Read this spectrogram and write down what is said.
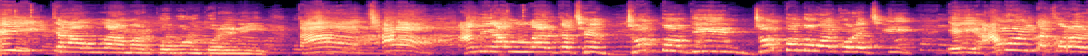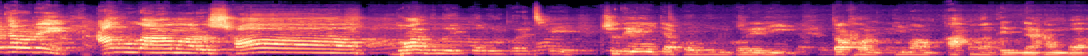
এইটা আল্লাহ আমার কবুল করেনি। তাছাড়া আমি আল্লাহর কাছে যত দিন যত দোয়া করেছি, এই আমলটা করার কারণে আল্লাহ আমার সব দোয়াগুলোই কবুল করেছে। শুধু এইটা কবুল করেনি। তখন ইমাম আহমদ হাম্বল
